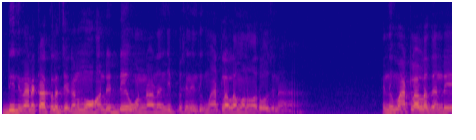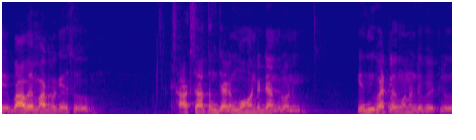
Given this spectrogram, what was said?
దీని వెనకాతల జగన్మోహన్ రెడ్డి ఉన్నాడని చెప్పేసి ఎందుకు మాట్లాడాలి మనం ఆ రోజున? ఎందుకు మాట్లాడలేదండి? బాబాయ్ మర్డర్ కేసు. సాక్షాత్తు జగన్మోహన్ రెడ్డి అందులోని. ఎందుకు పెట్టలేదు మనం డిబేట్లు?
